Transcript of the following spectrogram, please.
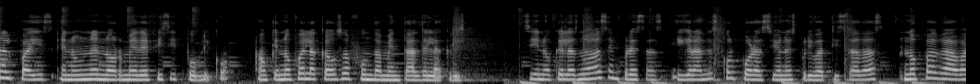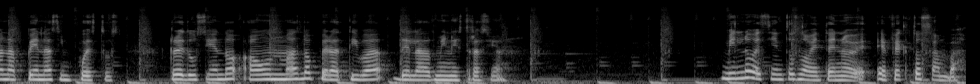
al país en un enorme déficit público, aunque no fue la causa fundamental de la crisis, sino que las nuevas empresas y grandes corporaciones privatizadas no pagaban apenas impuestos, reduciendo aún más la operativa de la administración. 1999. Efecto Samba.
